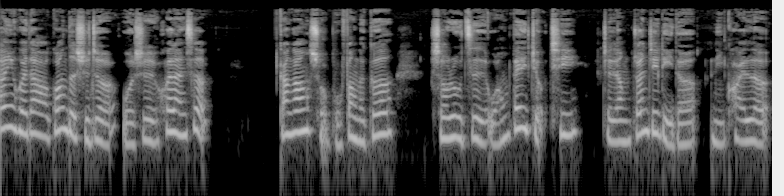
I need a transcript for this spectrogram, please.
欢迎回到光的使者，我是灰蓝色。刚刚所播放的歌收录自王菲《九七》这张专辑里的《你快乐，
